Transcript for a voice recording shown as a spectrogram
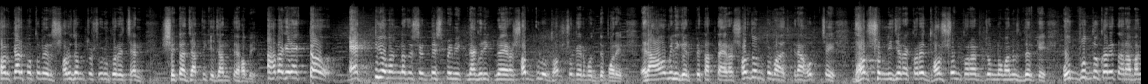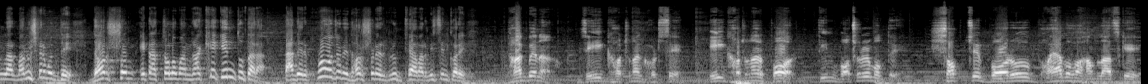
সরকার পতনের ষড়যন্ত্র শুরু করেছেন, সেটা জাতিকে জানতে হবে। শাহবাগের একটাও, একটিও বাংলাদেশের দেশপ্রেমিক, নাগরিক নয়, এরা সবগুলো ধর্ষকের মধ্যে পড়ে। এরা আওয়ামী লীগের পেতাত্তা, এরা ষড়যন্ত্রবাদ, এরা হচ্ছে ধর্ষণ নিজেরা করে, ধর্ষণ করার জন্য মানুষদেরকে উদ্বুদ্ধ করে, তারা বাংলার মানুষের মধ্যে ধর্ষণ এটা চলমান রাখে কিন্তু তারা তাদের প্রয়োজনে ধর্ষণের বিরুদ্ধে আবার মিছিল করে। থাকবে না যে ঘটনা ঘটছে, এই ঘটনার পর তিন বছরের মধ্যে সবচেয়ে বড় ভয়াবহ হামলা আজকে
